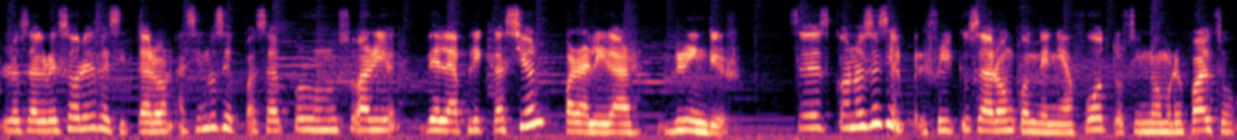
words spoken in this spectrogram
Los agresores le citaron haciéndose pasar por un usuario de la aplicación para ligar, Grindr. Se desconoce si el perfil que usaron contenía fotos y nombre falso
